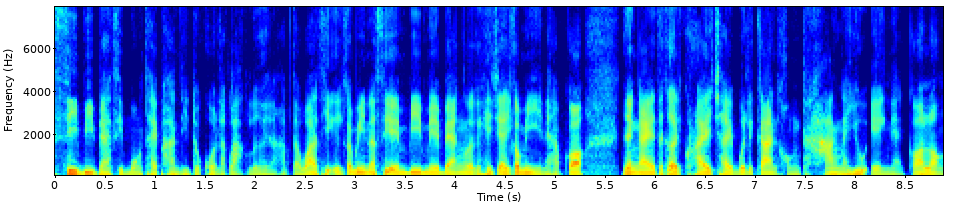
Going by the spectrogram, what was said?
SCB Bank สีม่วงไทยพาณิชย์ทุกคนหลักๆเลยนะครับ แต่ว่าที่อื่นก็มีนะ CMB Maybank แล้วก็ HI ก็มีนะครับ ก็ยังไงถ้าเกิดใครใช้บริการของทางไหนอยู่เองเนี่ยก็ลอง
